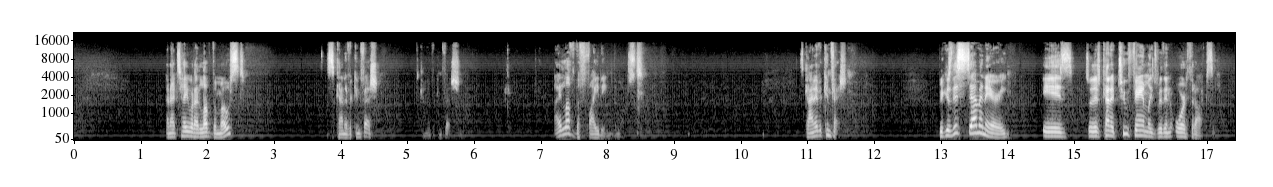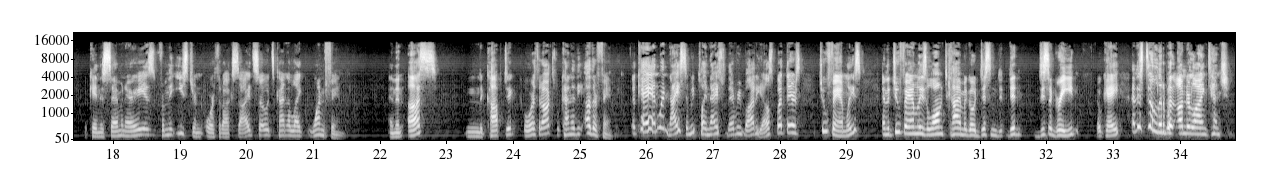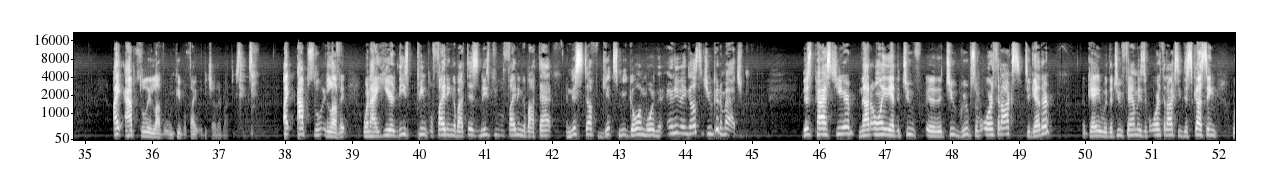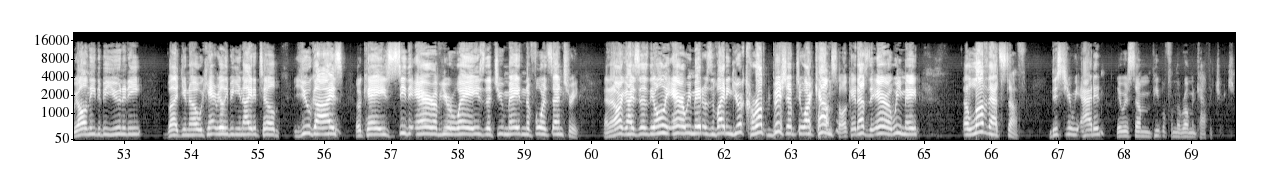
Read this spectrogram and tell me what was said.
And I tell you what I love the most? It's kind of a confession. I love the fighting the most. It's kind of a confession. Because this seminary is, so there's kind of two families within Orthodoxy. Okay, and the seminary is from the Eastern Orthodox side, so it's kind of like one family. And then us, the Coptic Orthodox, we're kind of the other family. Okay, and we're nice and we play nice with everybody else, but there's two families, and the two families a long time ago dis- disagreed. Okay, and there's still a little bit of underlying tension. I absolutely love it when people fight with each other about these things. I absolutely love it when I hear these people fighting about this and these people fighting about that, and this stuff gets me going more than anything else that you can imagine. This past year, not only had the two uh, the two groups of Orthodox together, okay, with the two families of Orthodoxy discussing we all need to be unity, but you know we can't really be united till you guys, okay, see the error of your ways that you made in the fourth century. And our guy says the only error we made was inviting your corrupt bishop to our council. Okay, that's the error we made. I love that stuff. This year we added, there were some people from the Roman Catholic Church.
